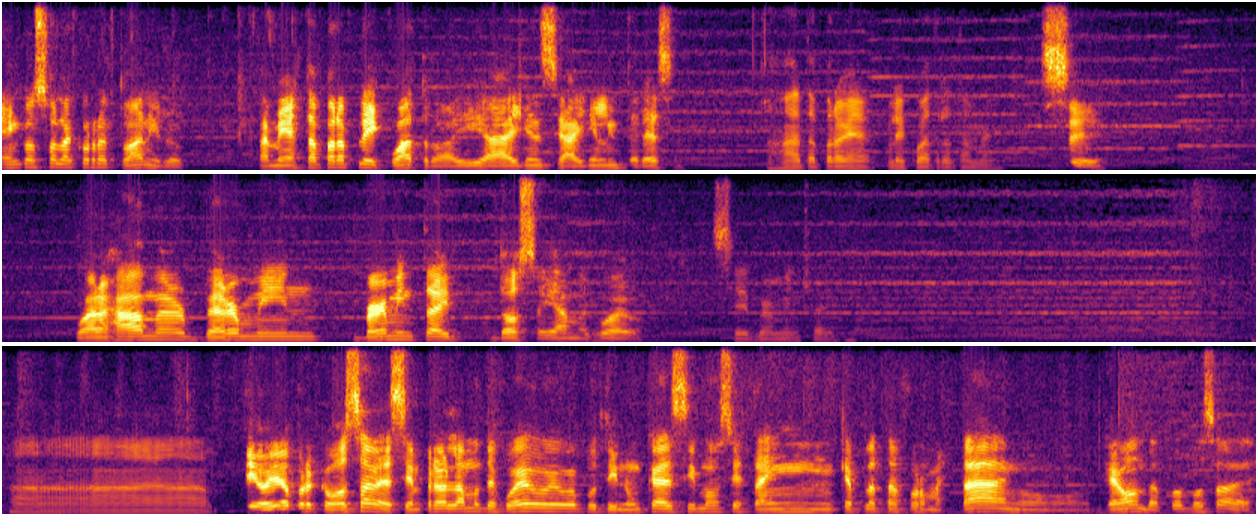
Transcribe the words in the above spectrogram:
en, consola corre Tuani, loco. También está para Play 4, ahí a alguien, si a alguien le interesa. Ajá, está para Play 4 también. Sí. Warhammer Vermin, Vermintide 2 se llama el juego. Sí, Vermintide. Ah, Digo yo porque vos sabes, siempre hablamos de juegos y nunca decimos si están en qué plataforma están o qué onda, pues vos sabes.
